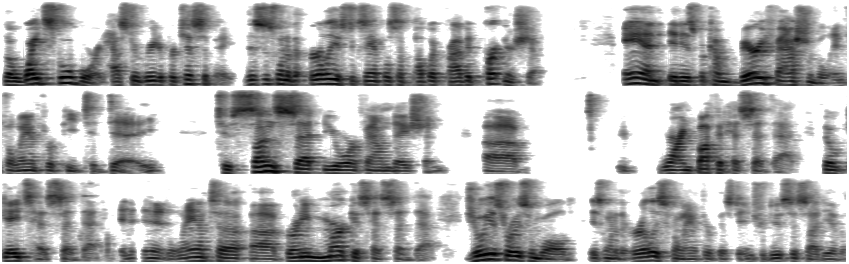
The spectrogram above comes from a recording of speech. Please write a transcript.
The white school board has to agree to participate. This is one of the earliest examples of public private partnership. And it has become very fashionable in philanthropy today to sunset your foundation. Uh, Warren Buffett has said that. Bill Gates has said that. In, in Atlanta, uh, Bernie Marcus has said that. Julius Rosenwald is one of the earliest philanthropists to introduce this idea of a,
